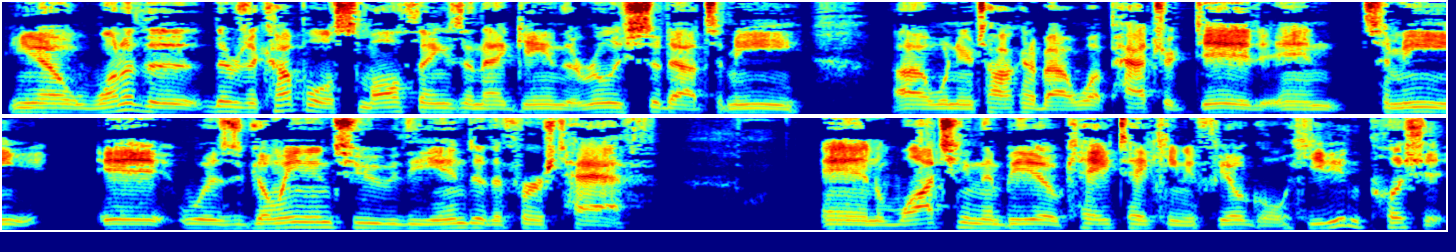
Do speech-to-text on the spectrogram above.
you know, one of the there was a couple of small things in that game that really stood out to me uh, when you're talking about what Patrick did, and to me, it was going into the end of the first half and watching them be okay taking a field goal. He didn't push it.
